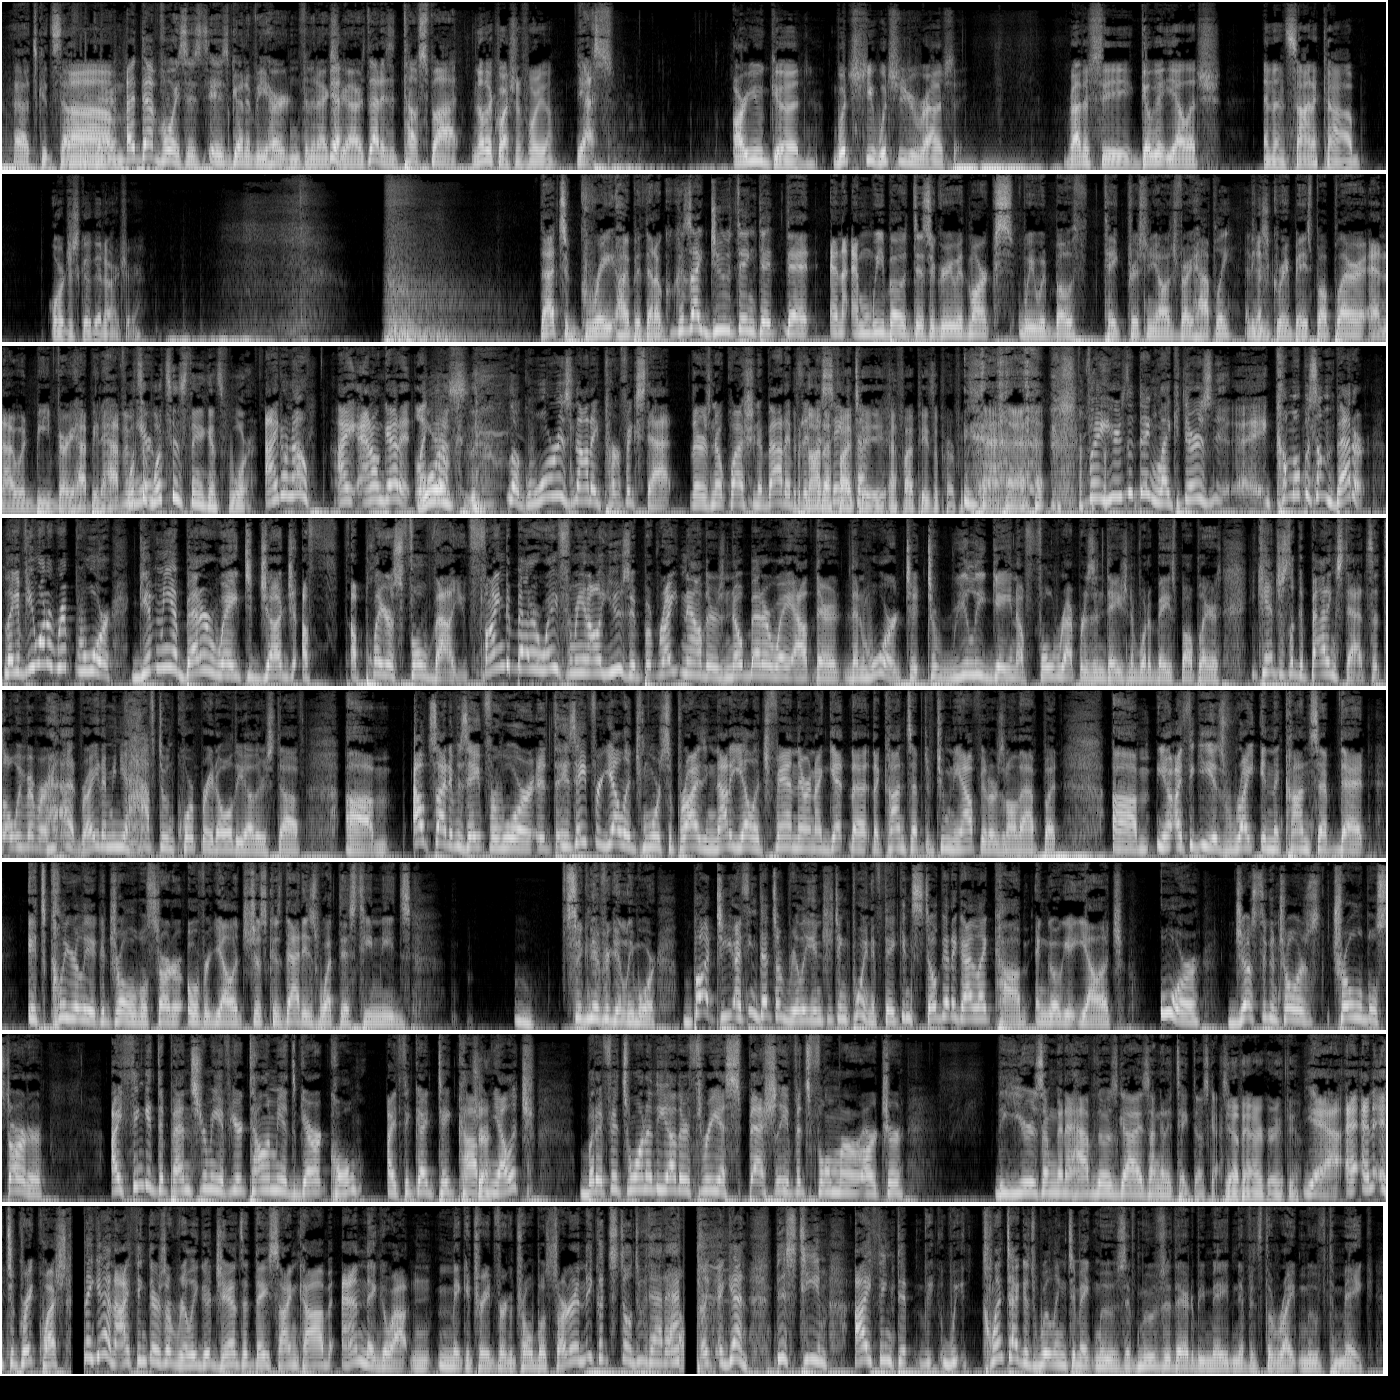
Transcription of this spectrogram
That's good stuff right Um, there. That voice is, is going to be hurting for the next Yeah. few hours. That is a tough spot. Another question for you: Yes. Are you good? Which do you, which would you rather see? Rather see go get Yelich and then sign a Cobb, or just go get Archer? That's a great hypothetical because I do think that that and and we both disagree with Marks. We would both take Christian Yelich very happily. I think he's a great baseball player, and I would be very happy to have him What's here. what's his thing against War? I don't know. I, I don't get it. Like, War look, is- look, war is not a perfect stat. There's no question about it. It's but not at the same time, FIP. FIP is a perfect. stat. but here's the thing: like, there's uh, come up with something better. Like, if you want to rip war, give me a better way to judge a, a player's full value. Find a better way for me, and I'll use it. But right now, there's no better way out there than war to to really gain a full representation of what a baseball player is. You can't just look at batting stats. That's all we've ever had, right? I mean, you have to incorporate all the other stuff. Um, outside of his hate for war, his hate for Yelich more surprising. Not a Yelich fan there, and I get the the concept of too many outfielders and all that, but um, you know, I think he is right in the concept that it's clearly a controllable starter over Yelich, just because that is what this team needs significantly more. But to, I think that's a really interesting point. If they can still get a guy like Cobb and go get Yelich, or just the controller's controllable starter, I think it depends for me. If you're telling me it's Gerrit Cole, I think I'd take Cobb Sure. and Yelich. But if it's one of the other three, especially if it's Fulmer or Archer, the years I'm going to have those guys, I'm going to take those guys. yeah, I think I agree with you. Yeah, and it's a great question. And again, I think there's a really good chance that they sign Cobb and they go out and make a trade for a controllable starter, and they could still do that. At, like again, this team, I think that we, we, Klentak is willing to make moves if moves are there to be made, and if it's the right move to make,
